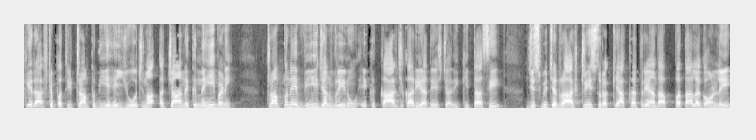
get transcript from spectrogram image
ਕਿ ਰਾਸ਼ਟਰਪਤੀ ਟਰੰਪ ਦੀ ਇਹ ਯੋਜਨਾ ਅਚਾਨਕ ਨਹੀਂ ਬਣੀ। ਟਰੰਪ ਨੇ 20 ਜਨਵਰੀ ਨੂੰ ਇੱਕ ਕਾਰਜਕਾਰੀ ਆਦੇਸ਼ ਜਾਰੀ ਕੀਤਾ ਸੀ, ਜਿਸ ਵਿੱਚ ਰਾਸ਼ਟਰੀ ਸੁਰੱਖਿਆ ਖਤਰਿਆਂ ਦਾ ਪਤਾ ਲਗਾਉਣ ਲਈ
